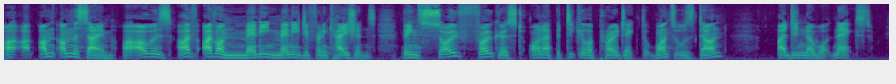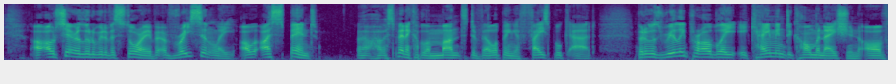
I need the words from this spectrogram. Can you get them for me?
I, I'm I'm the same. I, I, was I've I've on many many different occasions been so focused on a particular project that once it was done, I didn't know what next. I'll share a little bit of a story of recently. I, I spent uh, I spent a couple of months developing a Facebook ad but it was really probably, it came into culmination of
